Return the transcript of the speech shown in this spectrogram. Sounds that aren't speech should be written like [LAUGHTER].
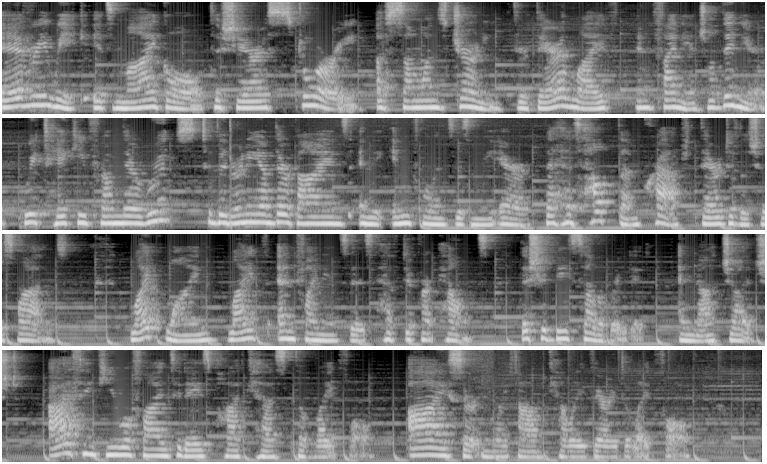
Every week, it's my goal to share a story of someone's journey through their life and financial vineyard. We take you from their roots to the journey of their vines and the influences in the air that has helped them craft their delicious lives. Like wine, life and finances have different palates that should be celebrated and not judged. I think you will find today's podcast delightful. I certainly found Kelly very delightful.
